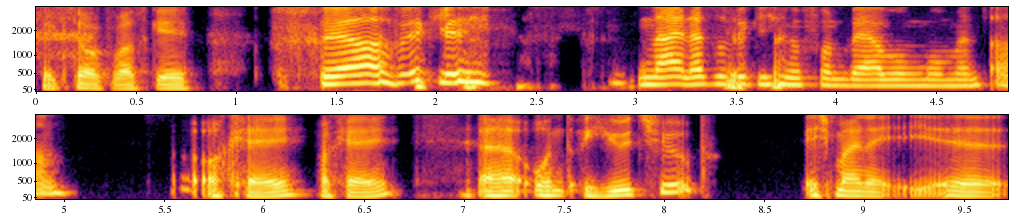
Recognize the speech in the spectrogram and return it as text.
TikTok, was geht? Ja, wirklich. Nein, also wirklich nur von Werbung momentan. Okay, okay. Äh, und YouTube? Ich meine, äh,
